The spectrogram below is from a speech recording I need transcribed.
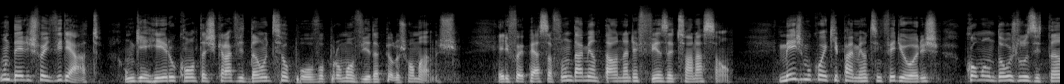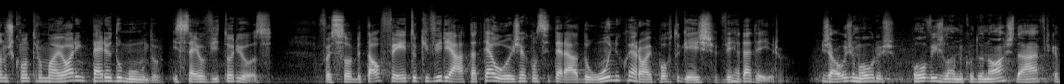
Um deles foi Viriato, um guerreiro contra a escravidão de seu povo promovida pelos romanos. Ele foi peça fundamental na defesa de sua nação. Mesmo com equipamentos inferiores, comandou os lusitanos contra o maior império do mundo e saiu vitorioso. Foi sob tal feito que Viriato até hoje é considerado o único herói português verdadeiro. Já os mouros, povo islâmico do norte da África,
